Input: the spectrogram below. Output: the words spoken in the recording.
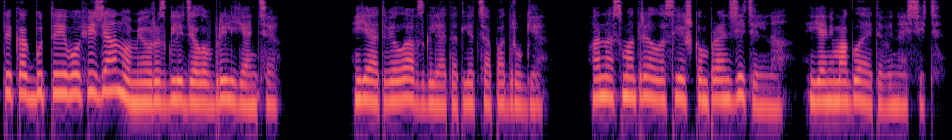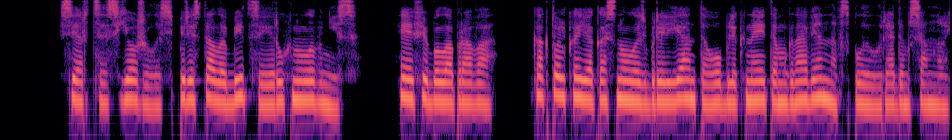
Ты как будто его физиономию разглядела в бриллианте. Я отвела взгляд от лица подруги. Она смотрела слишком пронзительно, я не могла это выносить. Сердце съежилось, перестало биться и рухнуло вниз. Эфи была права. Как только я коснулась бриллианта, облик Нейта мгновенно всплыл рядом со мной.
